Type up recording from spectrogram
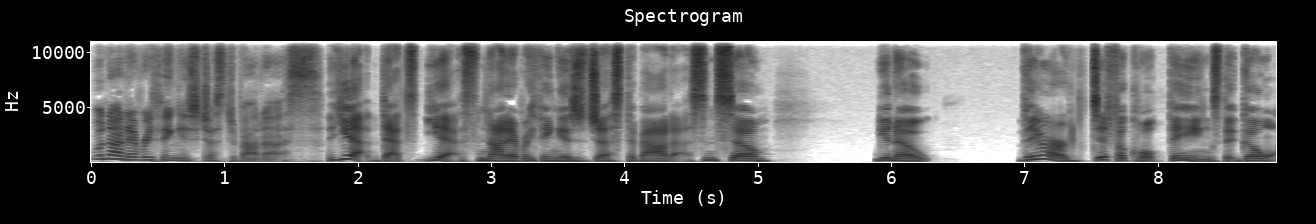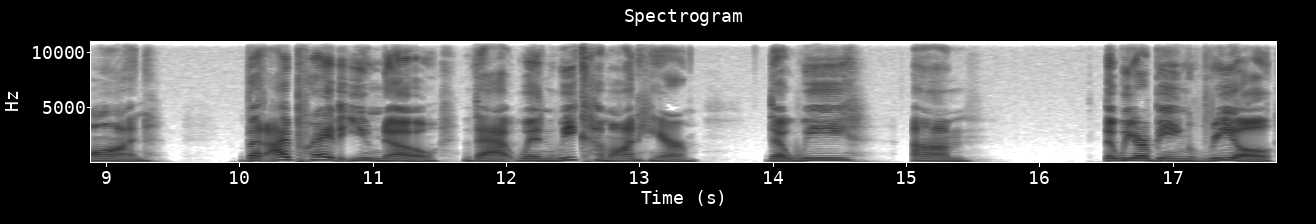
Well, not everything is just about us. Yeah, that's yes, not everything is just about us. And so, you know, there are difficult things that go on. But I pray that you know that when we come on here that we um that we are being real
